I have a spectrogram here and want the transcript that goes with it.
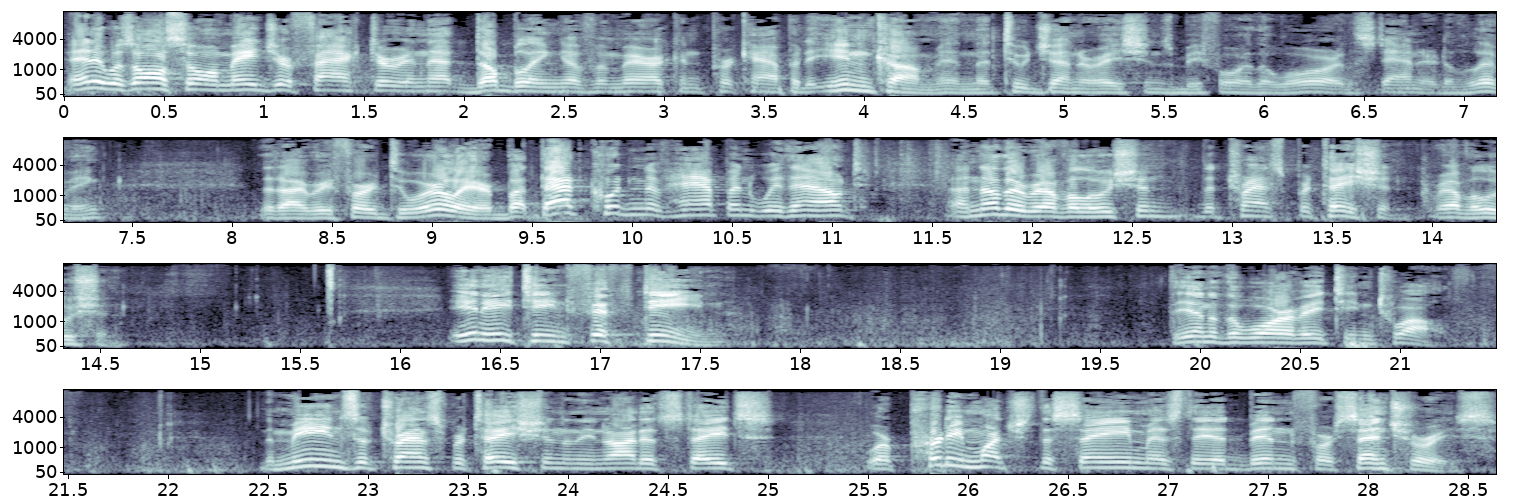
And it was also a major factor in that doubling of American per capita income in the two generations before the war, the standard of living that I referred to earlier. But that couldn't have happened without another revolution, the transportation revolution. In 1815, the end of the War of 1812, the means of transportation in the United States were pretty much the same as they had been for centuries.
